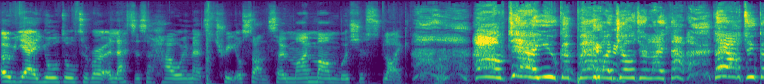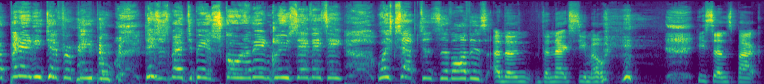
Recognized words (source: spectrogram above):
oh yeah, your daughter wrote a letter, to how we meant to treat your son? So my mum was just like, how dare you compare my children like that? They are two completely different people. This is meant to be a school of inclusivity, with acceptance of others. And then the next email he sends back,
